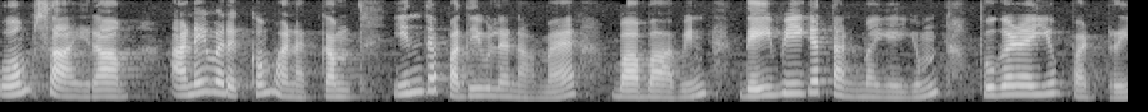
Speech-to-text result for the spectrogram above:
ஓம் சாய்ராம். அனைவருக்கும் வணக்கம். இந்த பதிவில் நாம் பாபாவின் தெய்வீக தன்மையையும் புகழையும் பற்றி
